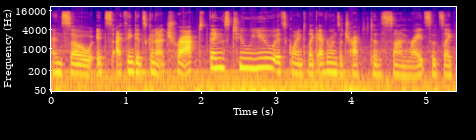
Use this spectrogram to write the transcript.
And so it's, I think it's going to attract things to you. It's going to, like, everyone's attracted to the sun, right? So it's like,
